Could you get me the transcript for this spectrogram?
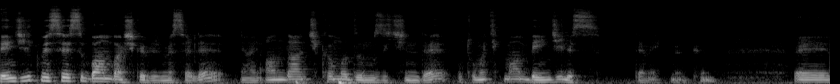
Bencillik meselesi bambaşka bir mesele. Yani andan çıkamadığımız için de otomatikman benciliz demek mümkün. Ee,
